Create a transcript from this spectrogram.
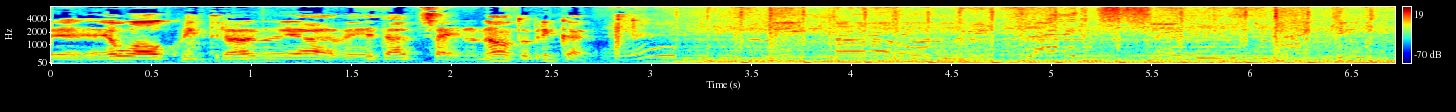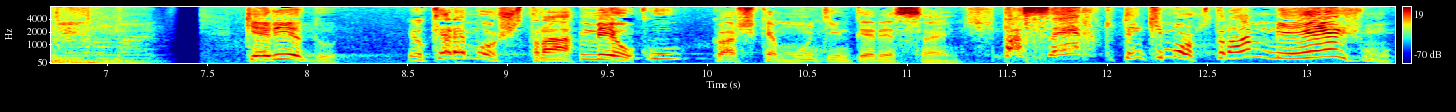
É, é o álcool entrando e a verdade saindo. Não, tô brincando. Querido, eu quero é mostrar meu cu, que eu acho que é muito interessante. Tá certo, tem que mostrar mesmo.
